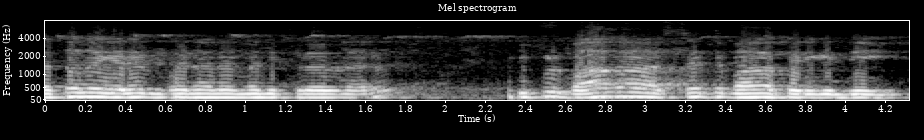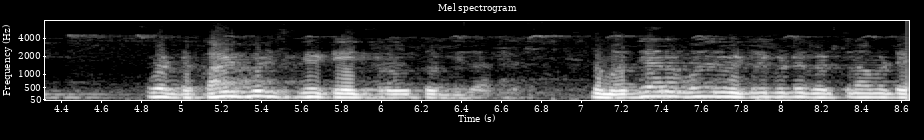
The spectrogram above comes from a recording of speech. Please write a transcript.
గతంలో ఇరవై ముప్పై నాలుగు మంది పిల్లలు ఉన్నారు. ఇప్పుడు బాగా స్ట్రెంత్ బాగా పెరిగింది. ఇప్పుడు కాన్ఫిడెన్స్ క్రియేట్ అయింది ప్రభుత్వం మీద. మధ్యాహ్నం భోజనం ఇంటర్మీడియట్ పెడుతున్నామంటే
